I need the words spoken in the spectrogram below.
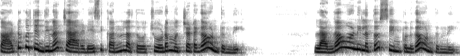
కాటుకు దిద్దిన చారడేసి కన్నులతో చూడముచ్చటగా ఉంటుంది. లంగా ఓణిలతో సింపుల్గా ఉంటుంది.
